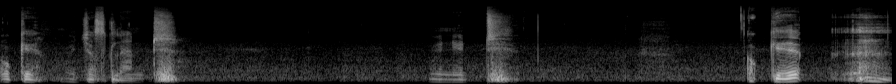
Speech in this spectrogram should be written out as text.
okay we just land we need okay.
